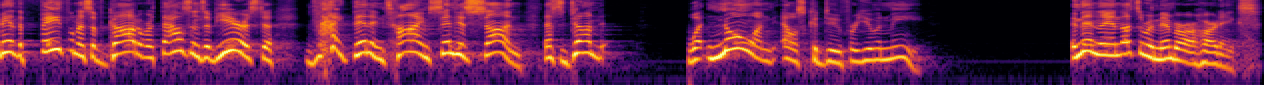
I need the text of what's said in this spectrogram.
Man, the faithfulness of God over thousands of years to right then in time send his son that's done what no one else could do for you and me. And then, man, let's remember our heartaches.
